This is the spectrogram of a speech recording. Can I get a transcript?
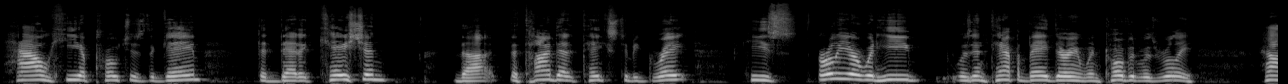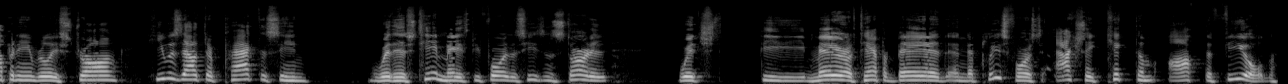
how he approaches the game, the dedication, the the time that it takes to be great. He's earlier when he was in Tampa Bay during when COVID was really happening really strong. He was out there practicing with his teammates before the season started, which the mayor of Tampa Bay and the police force actually kicked him off the field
